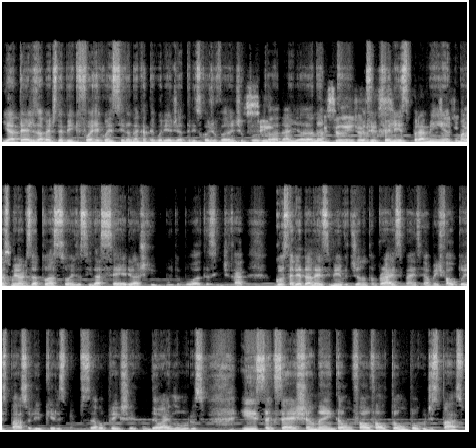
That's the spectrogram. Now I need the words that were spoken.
E até a Elizabeth Debicki foi reconhecida na categoria de atriz coadjuvante por, Sim. pela Diana. Excelente. Eu fico feliz, pra mim, é uma das melhores atuações assim da série. Eu acho que muito boa ter sido indicada. Gostaria da Leslie Mann e do Jonathan Price, mas realmente faltou espaço ali, porque eles precisavam preencher com The White Lotus e Succession, né? Então fal- faltou um pouco de espaço.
